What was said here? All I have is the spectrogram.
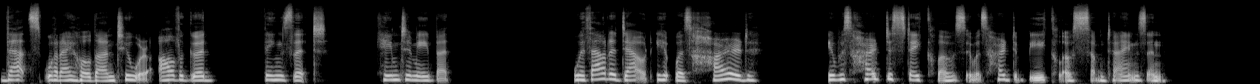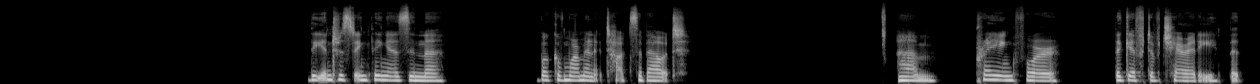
that's what I hold on to. Were all the good things that came to me, but without a doubt, it was hard it was hard to stay close. It was hard to be close sometimes. And the interesting thing is in the Book of Mormon, it talks about um, praying for the gift of charity. That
